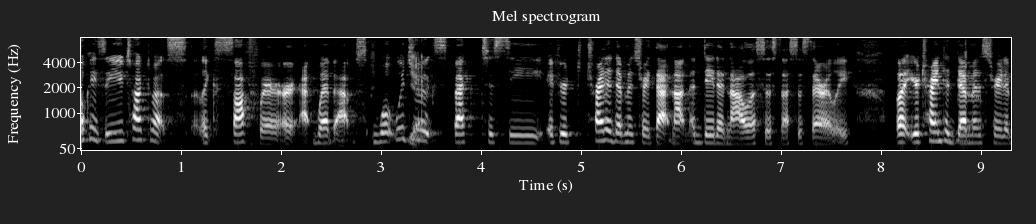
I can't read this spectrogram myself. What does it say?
okay so you talked about like software or web apps. What would you yeah. expect to see if you're trying to demonstrate that not a data analysis necessarily but you're trying to demonstrate a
